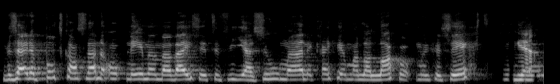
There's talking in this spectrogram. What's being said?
we zijn een podcast aan het opnemen, maar wij zitten via Zoom en ik krijg helemaal een lach op mijn gezicht. Ja. Eh,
